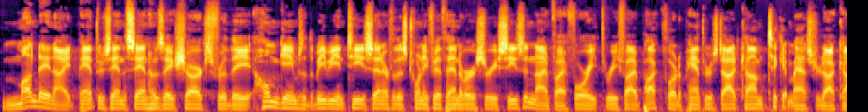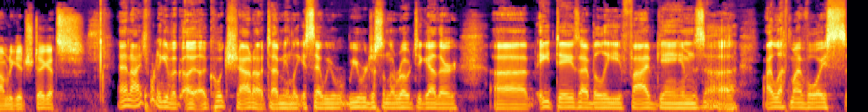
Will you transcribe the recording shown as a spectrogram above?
Monday night. Panthers and the San Jose Sharks for the home games at the BB&T Center for this 25th anniversary season. 954-835-PUCK, FloridaPanthers.com, Ticketmaster.com to get your tickets. And I just want to give a, a, quick shout out. To, I mean, like I said, we were, we were just on the road together, uh, eight days, I believe, five games. Uh, I left my voice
